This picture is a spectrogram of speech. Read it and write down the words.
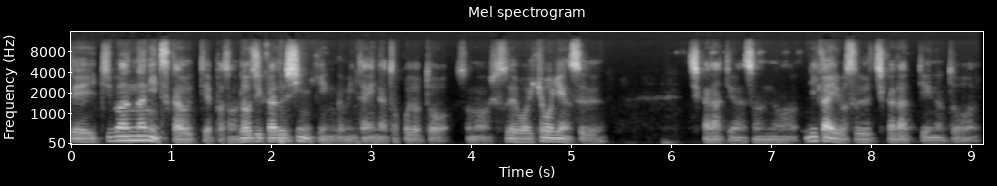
で一番何使うって、やっぱそのロジカルシンキングみたいなところと、そのそれを表現する力っていうのは、その理解をする力っていうのと、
